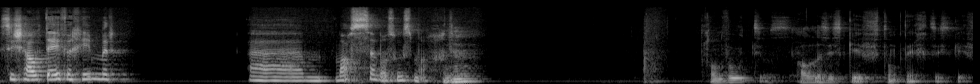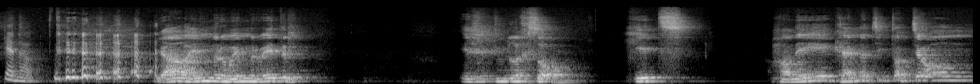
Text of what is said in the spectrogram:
Es ist halt einfach immer ähm, Masse, was ausmacht. Mhm. Konfuzius, alles ist Gift und nichts ist Gift. Genau. ja, immer und immer wieder ist natürlich so Jetzt habe ich die Situation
